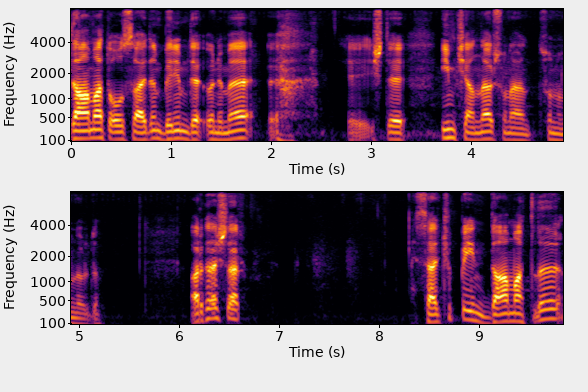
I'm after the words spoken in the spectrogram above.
damat olsaydım benim de önüme e, işte imkanlar sunan, sunulurdu. Arkadaşlar Selçuk Bey'in damatlığı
